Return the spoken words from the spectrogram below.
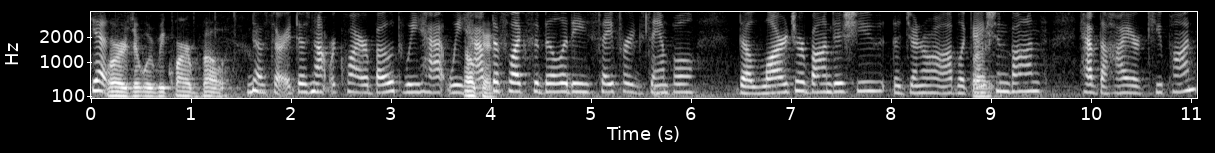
Yes. Or is it would require both? No, sir, it does not require both. We have, we Okay. have the flexibility, say, for example, the larger bond issue, the general obligation bonds, have the higher coupon.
